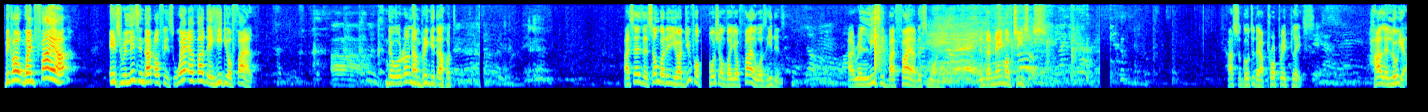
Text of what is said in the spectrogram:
Because when fire is released in that office, wherever they hid your file, they will run and bring it out. I sense that somebody, you are due for promotion, but your file was hidden. I release it by fire this morning. In the name of Jesus. Has to go to the appropriate place. Hallelujah.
